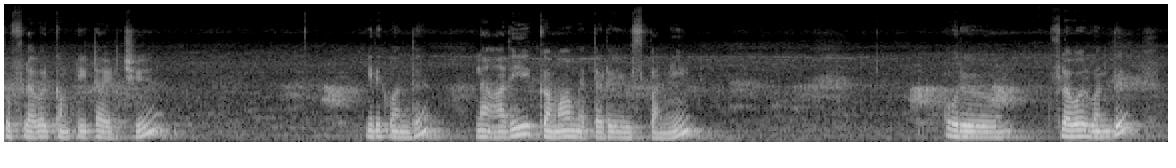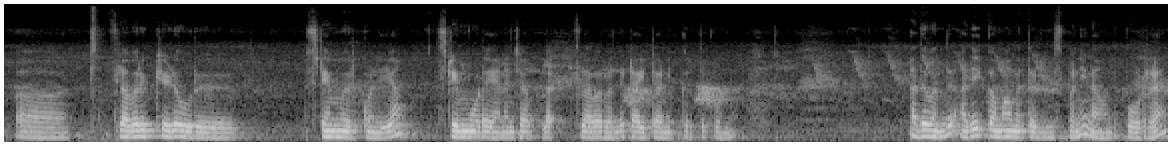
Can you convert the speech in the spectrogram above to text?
இப்போ ஃப்ளவர் கம்ப்ளீட் ஆகிடுச்சு இதுக்கு வந்து நான் அதே கமா மெத்தடை யூஸ் பண்ணி ஒரு ஃப்ளவர் வந்து ஃப்ளவருக்கு கீழே ஒரு ஸ்டெம் இருக்கும் இல்லையா? ஸ்டெம்மோட இணைஞ்சாப்பில் ஃப்ளவர் வந்து டைட்டாக நிற்கிறதுக்கு ஒன்று அதை வந்து அதே கமா மெத்தட் யூஸ் பண்ணி நான் வந்து போடுறேன்.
